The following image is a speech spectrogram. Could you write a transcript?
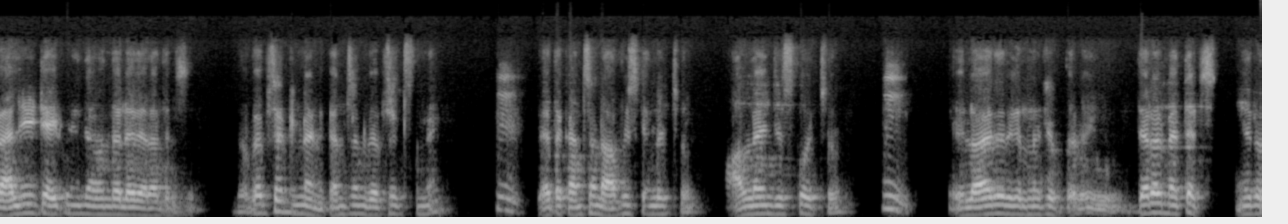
వ్యాలిడిటీ అయిపోయిందా ఉందా లేదా ఎలా తెలుస్తుంది? వెబ్సైట్ ఉన్నాయండి కన్సర్న్ వెబ్సైట్స్ ఉన్నాయి. లేదా కన్సర్న్ ఆఫీస్కి వెళ్ళొచ్చు. ఆన్లైన్ చూసుకోవచ్చు. లాయర్ దగ్గరికి వెళ్ళినా చెప్తారు దెర్ ఆర్ మెథడ్స్ మీరు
